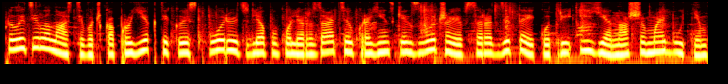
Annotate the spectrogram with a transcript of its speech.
Прилетіла ластівочка, проєкт, який створюють для популяризації українських звичаїв серед дітей, котрі і є нашим майбутнім.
